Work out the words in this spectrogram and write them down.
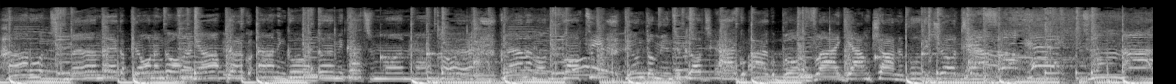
하루 아침에 내가 변한 건 아냐 별거 아닌 거에 의미 같은 뭐에 뭐 보여 괜한 어디 버티 등도 민들거지. 알고 알고 butterfly 양천을 부딪혀 It's down okay do not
